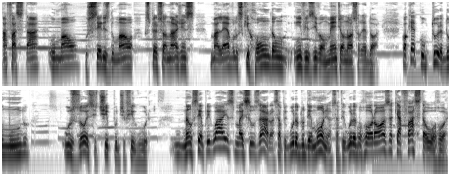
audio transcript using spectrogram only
afastar o mal, os seres do mal, os personagens malévolos que rondam invisivelmente ao nosso redor. Qualquer cultura do mundo usou esse tipo de figura. Não sempre iguais, mas se usaram essa figura do demônio, essa figura horrorosa que afasta o horror.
